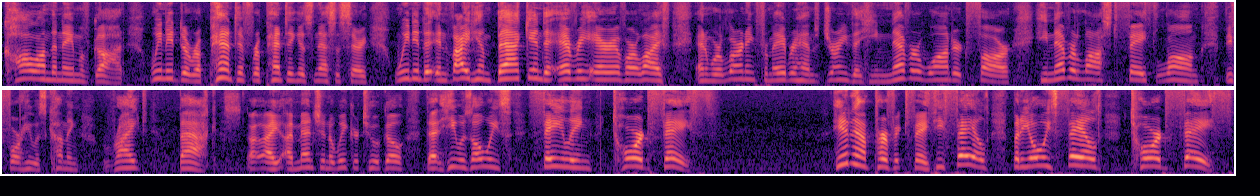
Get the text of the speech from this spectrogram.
call on the name of God. We need to repent if repenting is necessary. We need to invite him back into every area of our life, and we're learning from Abraham's journey that he never wandered far. He never lost faith long before he was coming right back. I, I mentioned a week or two ago that he was always failing toward faith. He didn't have perfect faith. He failed, but he always failed toward faith.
